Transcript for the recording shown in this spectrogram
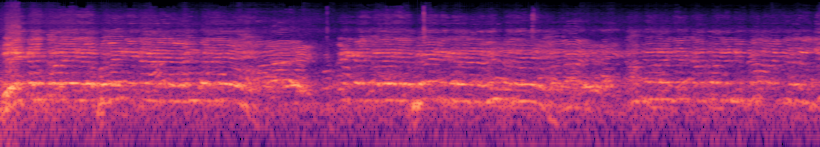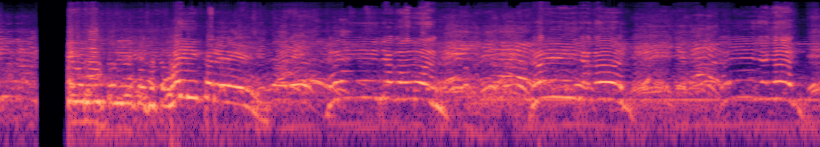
మెడికల్ కాలేజీల ప్రైవేటీకరణ వెంటనే మెడికల్ కాలేజీల ప్రైవేటీకరణ వెంటనే కంపౌండర్ కంపౌండర్ ప్రైవేటీకరణ జీవితాలు వైఖరి జై జగన్ జై జగన్ జై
